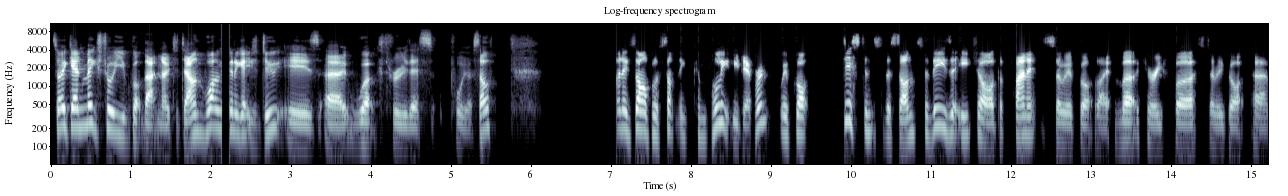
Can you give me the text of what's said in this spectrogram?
so again, make sure you've got that noted down. What I'm going to get you to do is uh, work through this for yourself. An example of something completely different. We've got distance to the sun. So these are each are the planets. So we've got like Mercury first, and we've got um,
